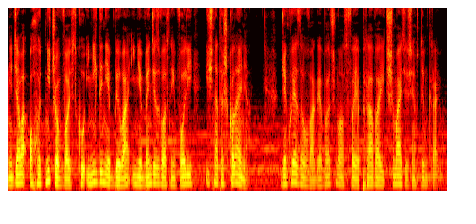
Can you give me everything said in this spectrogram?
nie działa ochotniczo w wojsku i nigdy nie była i nie będzie z własnej woli iść na te szkolenia. Dziękuję za uwagę, walczmy o swoje prawa i trzymajcie się w tym kraju.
